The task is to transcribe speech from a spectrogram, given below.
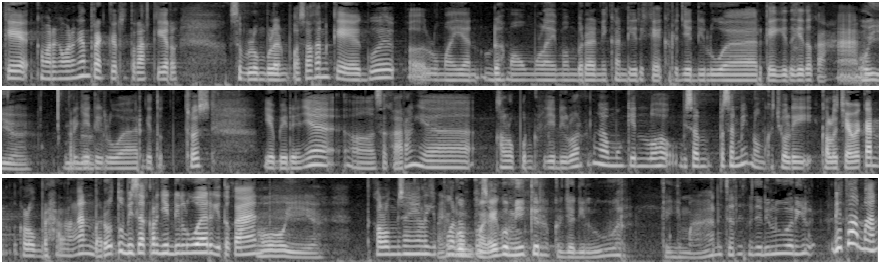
kayak kemarin-kemarin kan terakhir terakhir sebelum bulan puasa kan kayak gue eh, lumayan udah mau mulai memberanikan diri kayak kerja di luar kayak gitu-gitu kan. Oh iya kerja di luar gitu. Terus ya bedanya eh, sekarang ya kalaupun kerja di luar kan nggak mungkin lo bisa pesan minum kecuali kalau cewek kan kalau berhalangan baru tuh bisa kerja di luar gitu kan. Oh iya. Kalau misalnya lagi makanya pulang gue makanya gue mikir kerja di luar. Kayak gimana caranya kerja di luar gila. Di taman.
